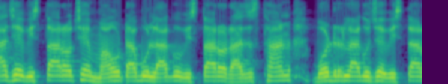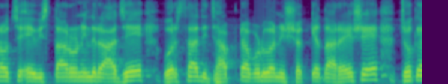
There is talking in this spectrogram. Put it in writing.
આ જે વિસ્તારો છે, માઉન્ટ આબુ લાગુ વિસ્તારો, રાજસ્થાન બોર્ડર લાગુ જે વિસ્તારો છે, એ વિસ્તારોની અંદર આજે વરસાદી ઝાપટા પડવાની શક્યતા રહેશે. જોકે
